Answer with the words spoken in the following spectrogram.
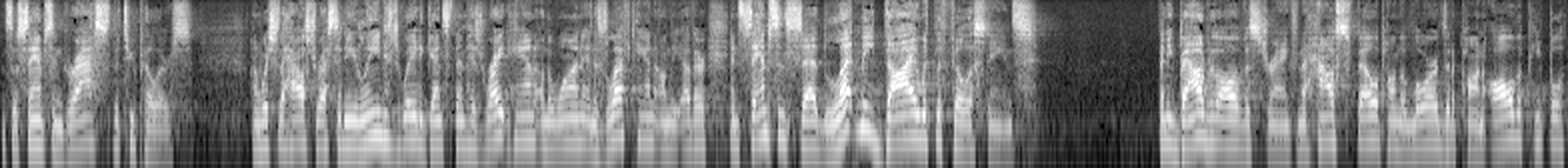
And so Samson grasped the two pillars on which the house rested, and he leaned his weight against them, his right hand on the one and his left hand on the other. And Samson said, Let me die with the Philistines. Then he bowed with all of his strength, and the house fell upon the lords and upon all the people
